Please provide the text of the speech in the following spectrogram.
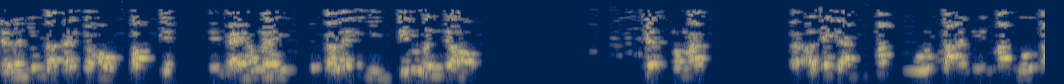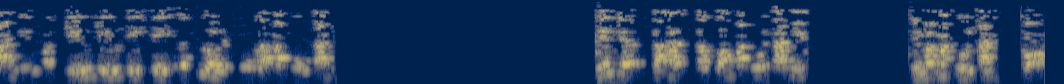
cho nên chúng ta thấy cái hồn bất diệt thì ngày hôm nay chúng ta lấy cái gì chứng minh cho hồn? Chết không hết. Ở thế gian bắt mũi tại niệm bắt mũi tại niệm và chịu chịu tỷ tỷ ít người cũng là mắt mũi tai nếu chết là hết đâu còn mắt mũi tai miệng thì mà mắt mũi tai còn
